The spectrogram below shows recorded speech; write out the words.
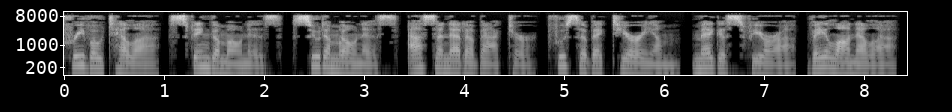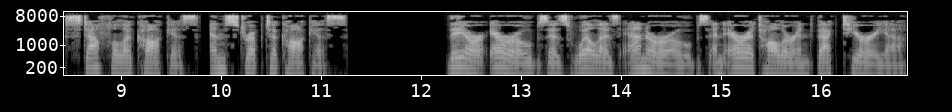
Prevotella, Sphingomonas, Pseudomonas, Acinetobacter, Fusobacterium, Megasphaera, Veillonella, Staphylococcus, and Streptococcus. They are aerobes as well as anaerobes and aerotolerant bacteria.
